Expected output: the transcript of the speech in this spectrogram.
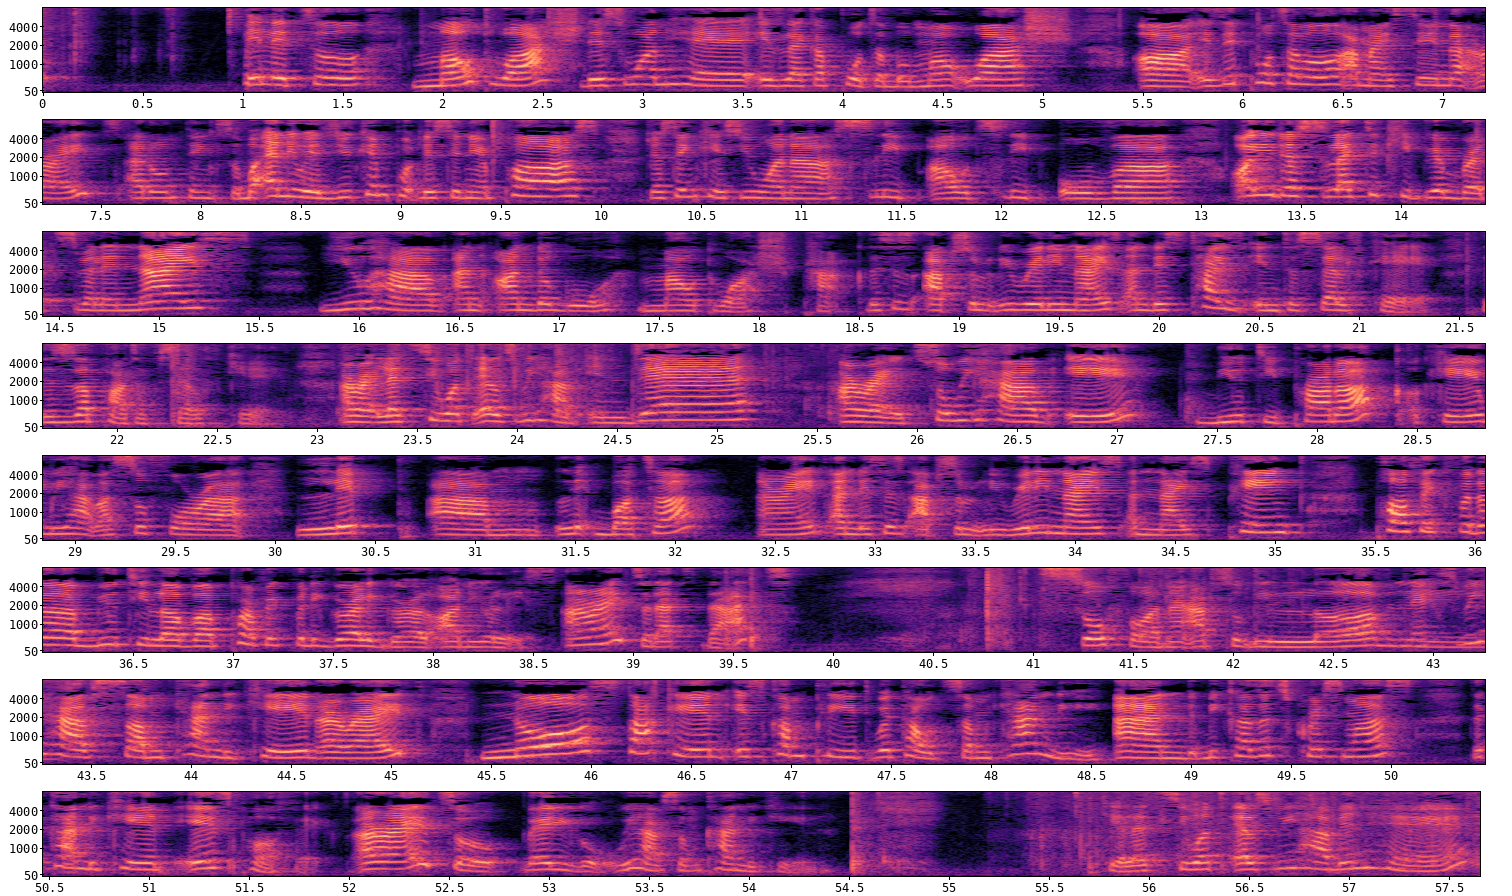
a little mouthwash. This one here is like a portable mouthwash. Uh, is it portable? Am I saying that right? I don't think so. But anyways, you can put this in your purse just in case you want to sleep out, sleep over, or you just like to keep your breath smelling nice you have an undergo mouthwash pack. This is absolutely really nice and this ties into self-care. This is a part of self-care. All right let's see what else we have in there. All right so we have a beauty product okay? We have a sephora lip um lip butter all right? And this is absolutely really nice a nice pink perfect for the beauty lover perfect for the girly girl on your list. All right so that's that. So fun i absolutely love. Next we have some candy cane all right no stocking is complete without some candy. And because it's Christmas, the candy cane is perfect. All right, so there you go. We have some candy cane. Okay, let's see what else we have in here.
